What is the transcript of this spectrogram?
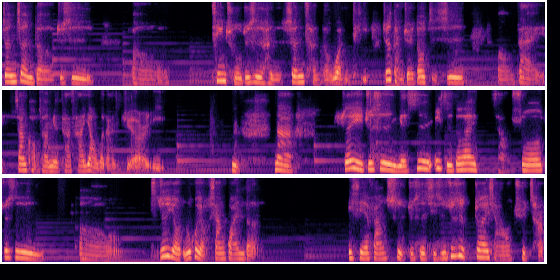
真正的就是，呃，清除就是很深层的问题，就是感觉都只是。嗯，在伤口上面擦擦药的感觉而已。嗯，那所以就是也是一直都在想说，就是呃，就是有如果有相关的一些方式，就是其实就是就会想要去尝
